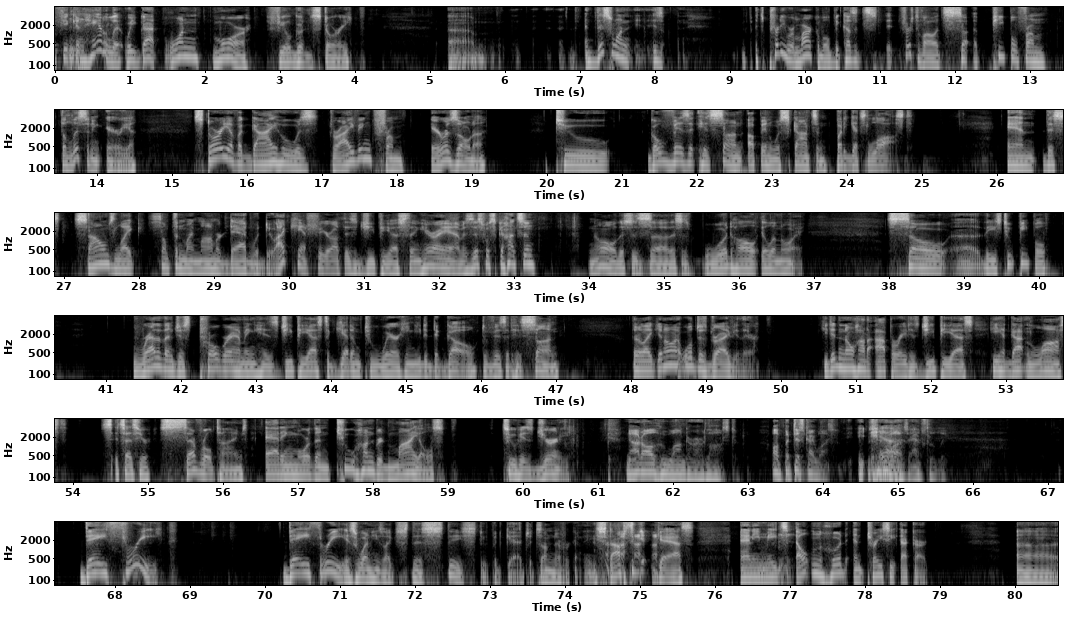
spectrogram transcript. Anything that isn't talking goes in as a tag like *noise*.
If you can handle it, we've got one more feel good story. Um, and this one is it's pretty remarkable because it's it, first of all it's uh, people from the listening area. Story of a guy who was driving from Arizona to go visit his son up in Wisconsin, but he gets lost. And this sounds like something my mom or dad would do. I can't figure out this GPS thing. Here I am. Is this Wisconsin? No, this is uh, this is Woodhull, Illinois. So uh, these two people, rather than just programming his GPS to get him to where he needed to go to visit his son, they're like, you know what? We'll just drive you there. He didn't know how to operate his GPS. He had gotten lost it says here several times, adding more than 200 miles to his journey. Not all who wander are lost. Oh, but this guy was. This yeah. guy was, absolutely. Day three. Day three is when he's like, this, these stupid gadgets, I'm never going to. He stops to get *laughs* gas and he meets Elton Hood and Tracy Eckhart. Uh,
